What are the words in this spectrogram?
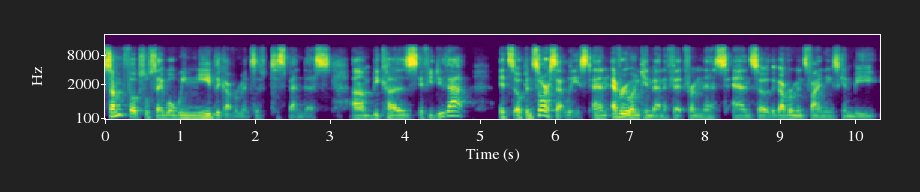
some folks will say, well, we need the government to, to spend this um, because if you do that, it's open source at least and everyone can benefit from this and so the government's findings can be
